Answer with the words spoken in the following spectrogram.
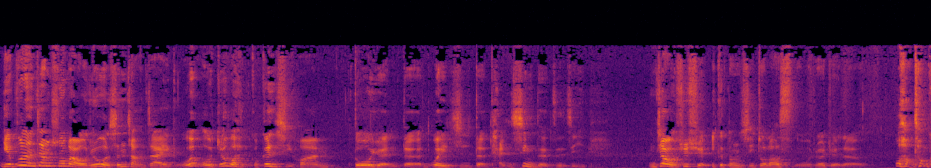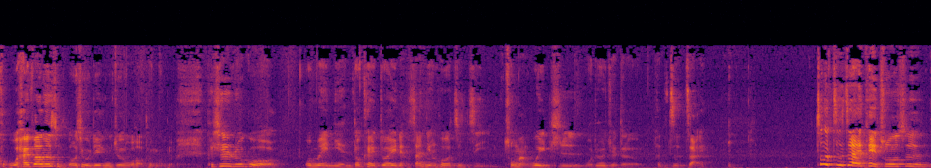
也不能这样说吧。我觉得我生长在一个，我我觉得我我更喜欢多元的、未知的、弹性的自己。你叫我去学一个东西做到死，我就会觉得我好痛苦，我还不知道那什么东西，我就已经觉得我好痛苦了。可是如果我每年都可以对两三年后的自己充满未知，我就会觉得很自在。这个自在可以说是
